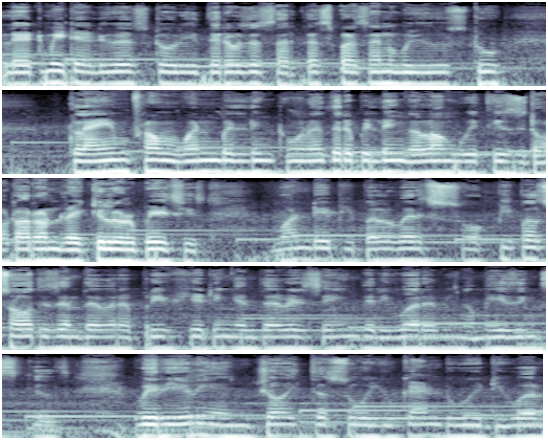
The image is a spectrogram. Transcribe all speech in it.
let me tell you a story. There was a circus person who used to climb from one building to another building along with his daughter on regular basis. One day people were so people saw this and they were appreciating and they were saying that you are having amazing skills. We really enjoyed the show. You can do it. You are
